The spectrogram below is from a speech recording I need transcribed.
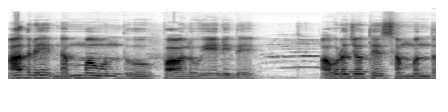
ಆದರೆ ನಮ್ಮ ಒಂದು ಪಾಲು ಏನಿದೆ? ಅವರ ಜೊತೆ ಸಂಬಂಧ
